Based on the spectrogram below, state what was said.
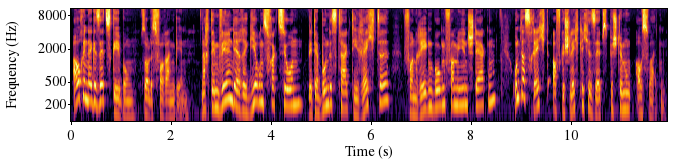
Auch in der Gesetzgebung soll es vorangehen. Nach dem Willen der Regierungsfraktion wird der Bundestag die Rechte von Regenbogenfamilien stärken und das Recht auf geschlechtliche Selbstbestimmung ausweiten.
